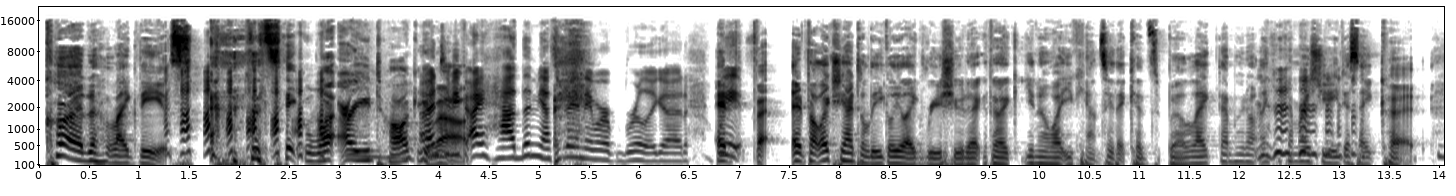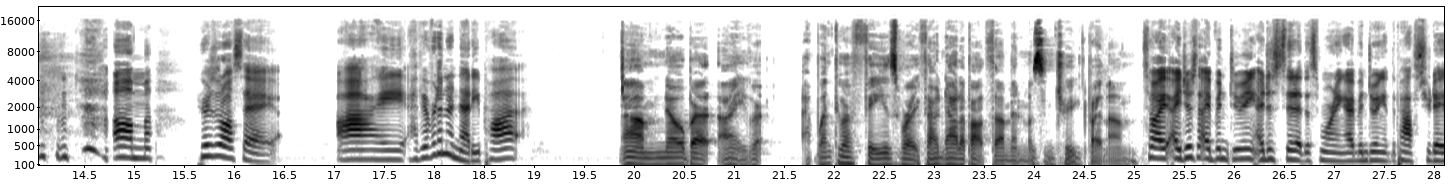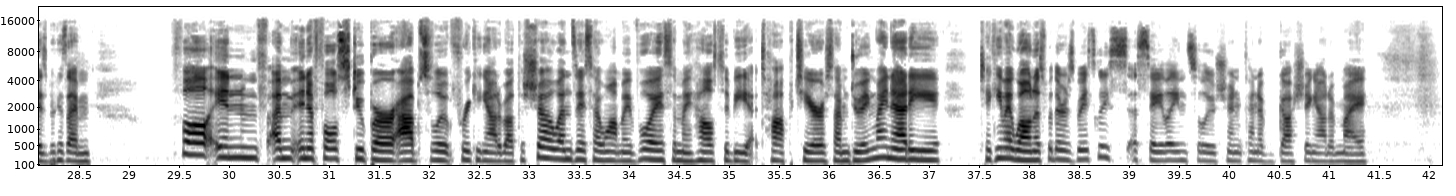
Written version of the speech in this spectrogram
could like these." it's like, what are you talking be, about? I had them yesterday and they were really good. it, Wait, fe- it felt like she had to legally like reshoot it. They're like, you know what? You can't say that kids will like them who don't like cucumbers. you need to say could. um, here's what I'll say. I have you ever done a neti pot? Um, no, but I, I went through a phase where I found out about them and was intrigued by them. So I, I just I've been doing I just did it this morning. I've been doing it the past two days because I'm full in I'm in a full stupor, absolute freaking out about the show Wednesday. So I want my voice and my health to be at top tier. So I'm doing my neti, taking my wellness, but there's basically a saline solution kind of gushing out of my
